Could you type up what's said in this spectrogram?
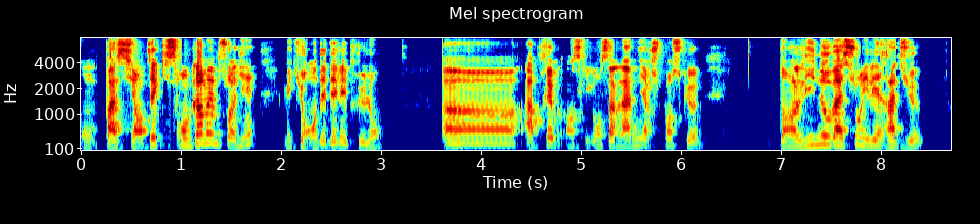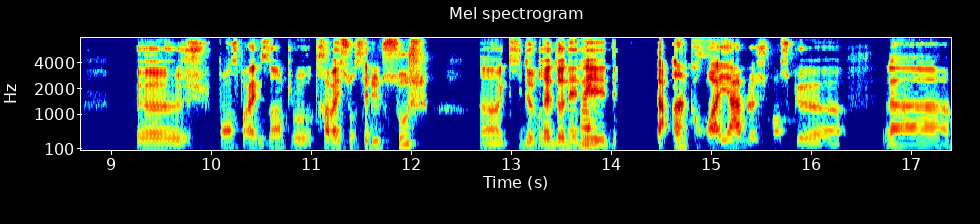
vont patienter, qui seront quand même soignés, mais qui auront des délais plus longs. Euh, après, en ce qui concerne l'avenir, je pense que dans l'innovation, il est radieux. Euh, je pense par exemple au travail sur cellules souches, euh, qui devrait donner des, des, incroyables. Je pense que la,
